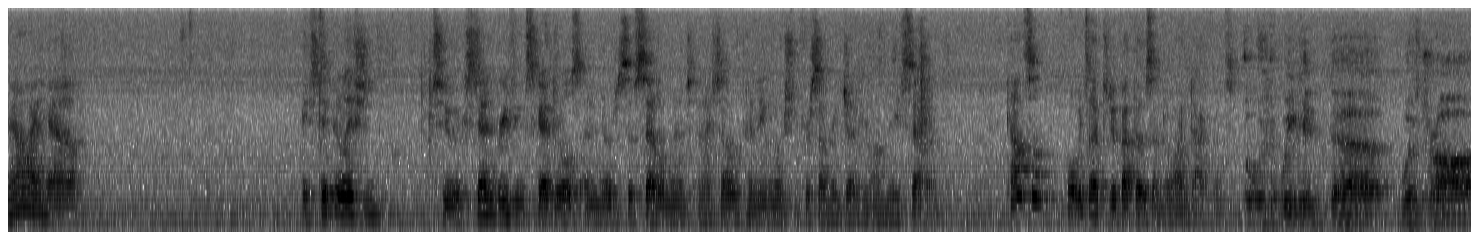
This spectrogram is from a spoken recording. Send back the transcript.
now I have a stipulation to extend briefing schedules and a notice of settlement, and I still have a pending motion for summary judgment on May seventh. Counsel, what would you like to do about those underlying documents? But we could, we could uh, withdraw and vacate the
